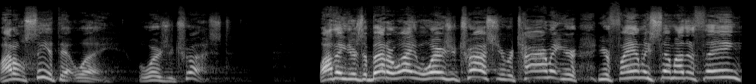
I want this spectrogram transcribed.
I don't see it that way. Well, where's your trust? Well, I think there's a better way. Well, where's your trust? Your retirement, your, your family, some other thing?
